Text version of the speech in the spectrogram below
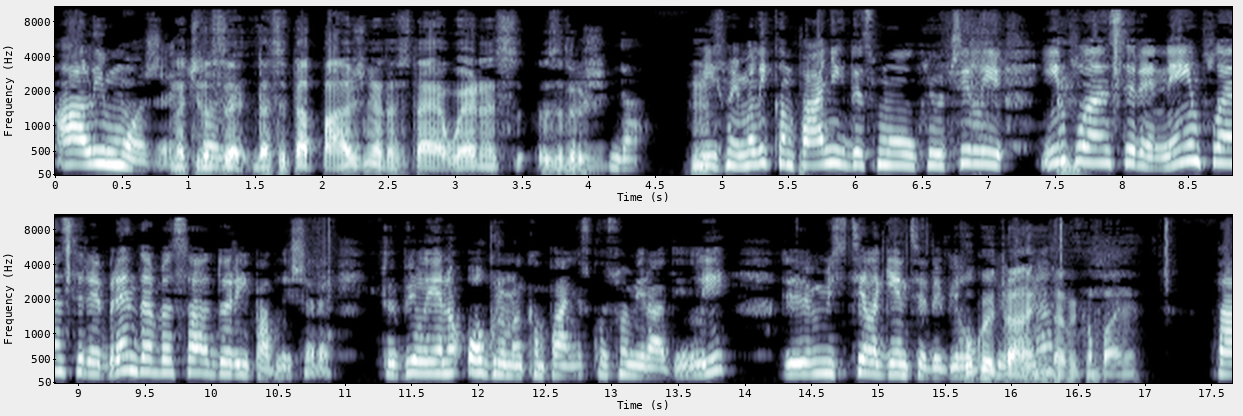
ali može. Znači da se, da se ta pažnja, da se taj awareness zadrži. Da. Hm? Mi smo imali kampanje gde smo uključili influencere, neinfluencere, brand ambasadore i publishere. To je bila jedna ogromna kampanja s kojom smo mi radili. E, Mislim, cijela agencija da je bila Koliko je uključena. trajanje takve kampanje? Pa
